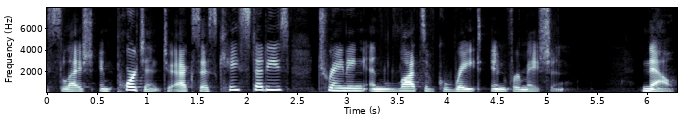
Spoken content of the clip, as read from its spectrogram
slash important to access case studies, training, and lots of great information. Now,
